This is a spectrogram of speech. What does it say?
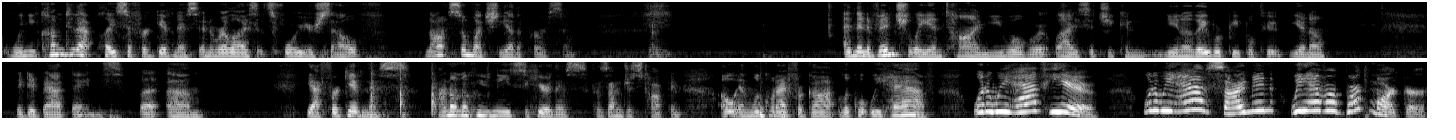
when you come to that place of forgiveness and realize it's for yourself, not so much the other person. And then eventually in time, you will realize that you can, you know, they were people too, you know. They did bad things. But, um, yeah, forgiveness. I don't know who needs to hear this because I'm just talking. Oh, and look what I forgot. Look what we have. What do we have here? What do we have, Simon? We have our bookmarker.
